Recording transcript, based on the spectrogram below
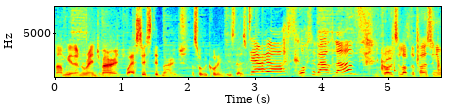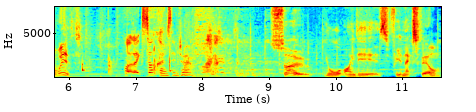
I'm getting an arranged marriage. Well, assisted marriage. That's what we're calling it these days. Dare I ask, what about love? You grow to love the person you're with. What, like Stockholm Syndrome? So, your ideas for your next film?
